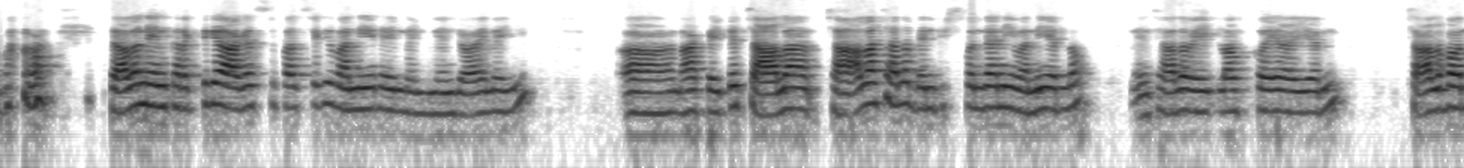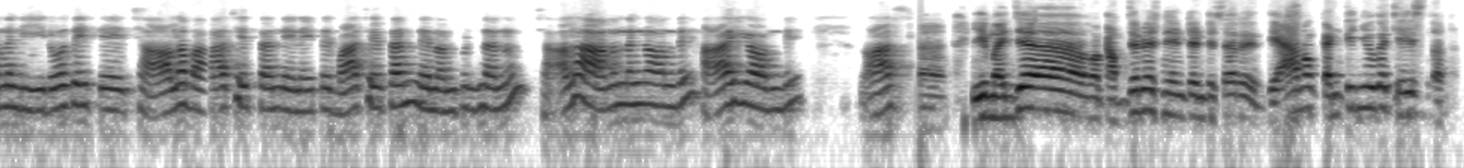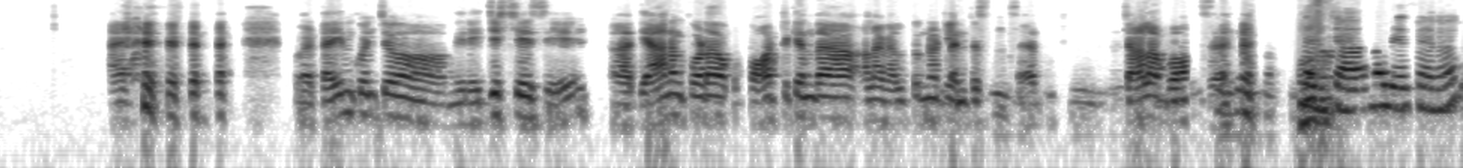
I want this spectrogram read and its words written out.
చాలా నేను కరెక్ట్గా ఆగస్ట్ ఫస్ట్కి వన్ ఇయర్ అయిందండి. నేను జాయిన్ అయ్యి ఆ, నాకైతే చాలా చాలా చాలా బెనిఫిట్స్ పొందాను ఈ వన్ ఇయర్లో నేను చాలా వెయిట్ లాస్ అయ్యాను. చాలా బాగుందండి. ఈ రోజు అయితే చాలా బాగా చేశాను. నేనైతే బాగా చేశాను. నేను అనుకుంటున్నాను. చాలా ఆనందంగా ఉంది. హాయిగా ఉంది. లాస్ట్ ఈ మధ్య ఒక అబ్జర్వేషన్ ఏంటంటే సార్ ధ్యానం కంటిన్యూగా చేయిస్తాను. టైం కొంచెం మీరు అడ్జస్ట్ చేసి ఆ ధ్యానం కూడా ఒక పార్ట్ కింద అలా వెళ్తున్నట్లు అనిపిస్తుంది సార్. చాలా బాగుంది సార్. చాలా చేశాను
